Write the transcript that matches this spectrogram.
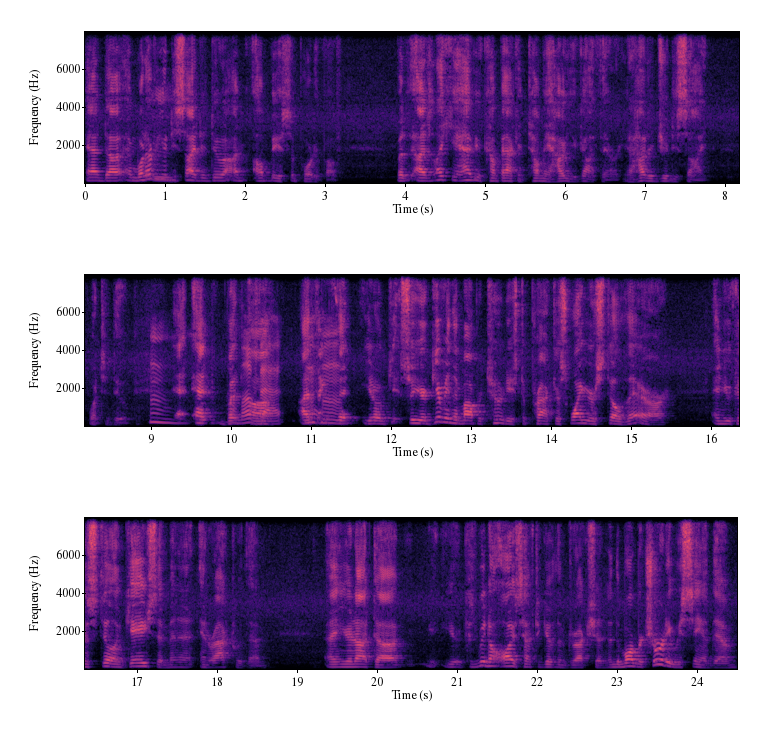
And, uh, and whatever mm. you decide to do, I'm, I'll be supportive of. But I'd like to have you come back and tell me how you got there. You know, how did you decide what to do? Mm. And, and, but, I love uh, that. I mm-hmm. think that, you know, so you're giving them opportunities to practice while you're still there and you can still engage them and interact with them. And you're not, because we don't always have to give them direction. And the more maturity we see in them,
